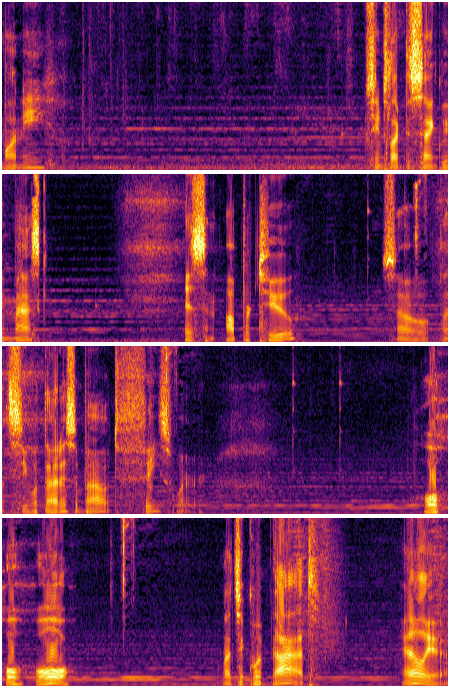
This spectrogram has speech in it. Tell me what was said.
Money. Seems like the sanguine mask is an upper two. So let's see what that is about. Face wear. Ho ho ho. Let's equip that. Hell yeah.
